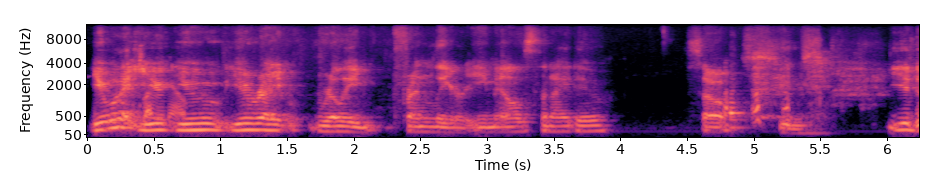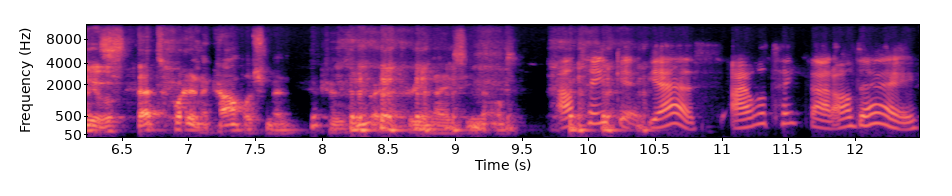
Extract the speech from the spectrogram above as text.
You write Just you you you write really friendlier emails than I do. So you do. That's, that's quite an accomplishment because you write pretty nice emails. I'll take it. Yes, I will take that all day.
